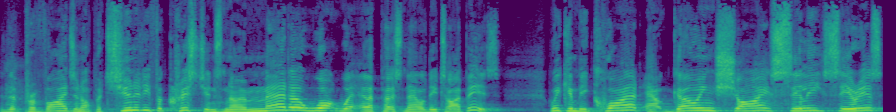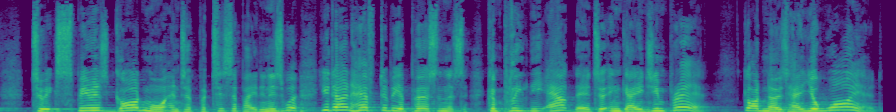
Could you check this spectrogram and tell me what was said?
that provides an opportunity for Christians, no matter what our personality type is. We can be quiet, outgoing, shy, silly, serious, to experience God more and to participate in His work. You don't have to be a person that's completely out there to engage in prayer. God knows how you're wired.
